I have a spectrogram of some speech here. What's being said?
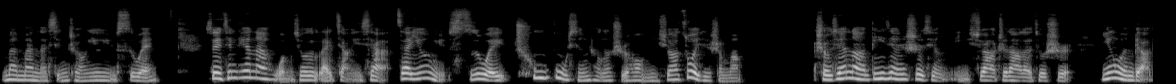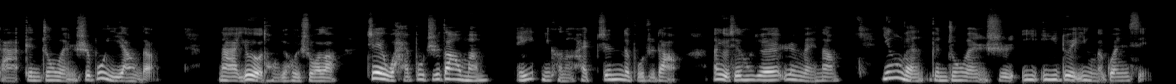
慢慢的形成英语思维。所以今天呢，我们就来讲一下，在英语思维初步形成的时候，你需要做一些什么。首先呢，第一件事情你需要知道的就是英文表达跟中文是不一样的。那又有同学会说了，这我还不知道吗？诶，你可能还真的不知道。那有些同学认为呢，英文跟中文是一一对应的关系，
